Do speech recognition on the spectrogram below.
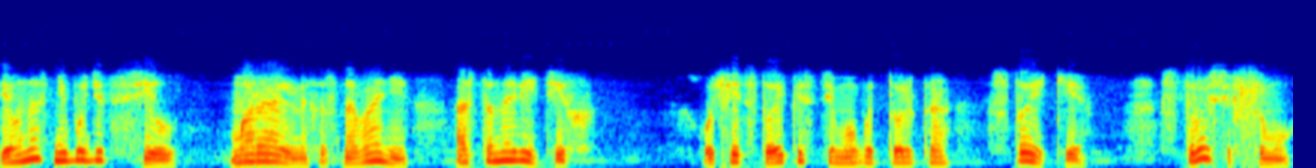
И у нас не будет сил, моральных оснований остановить их. Учить стойкости могут только стойкие. Струсившему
